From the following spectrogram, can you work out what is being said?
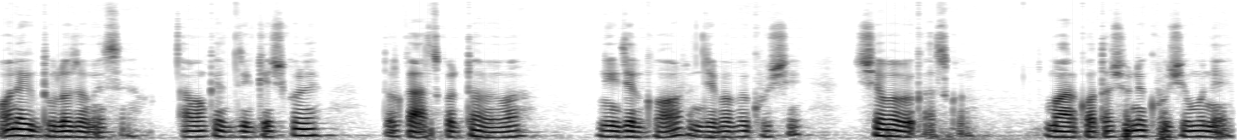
অনেক ধুলো জমেছে। আমাকে জিজ্ঞেস করে তোর কাজ করতে হবে, মা। নিজের ঘর যেভাবে খুশি সেভাবে কাজ কর। মার কথা শুনে খুশি মনে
